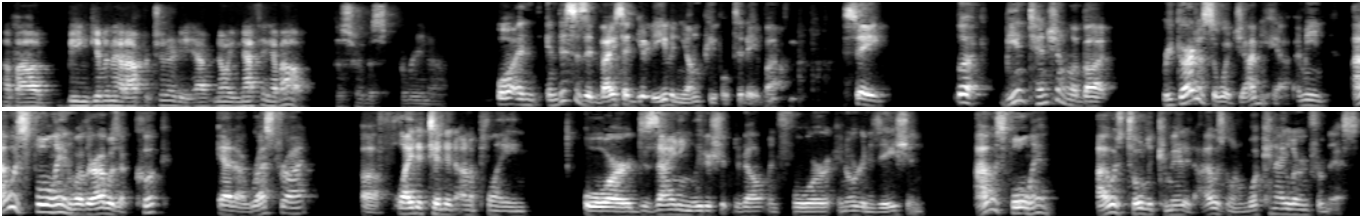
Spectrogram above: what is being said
about being given that opportunity have knowing nothing about the service arena. Well and and this is advice i'd give to even young people today bob. Say look be intentional about regardless of what job you have. I mean i was full in whether i was a cook at a restaurant, a flight attendant on a plane, or designing leadership development for an organization, I was full in. I was totally committed. I was going, what can I learn from this?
